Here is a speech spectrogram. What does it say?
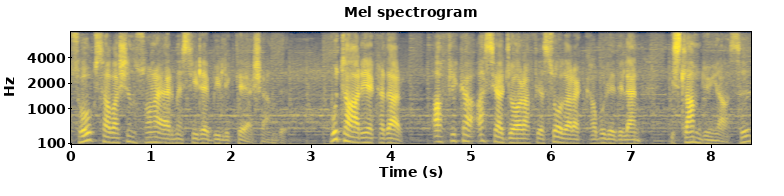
Soğuk Savaş'ın sona ermesiyle birlikte yaşandı. Bu tarihe kadar Afrika-Asya coğrafyası olarak kabul edilen İslam dünyası,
